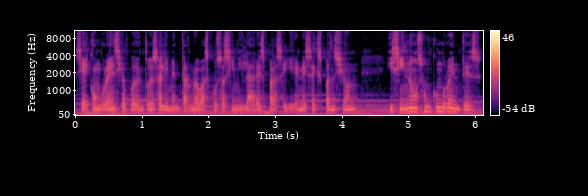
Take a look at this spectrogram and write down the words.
Si hay congruencia, puedo entonces alimentar nuevas cosas similares para seguir en esa expansión y si no son congruentes,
